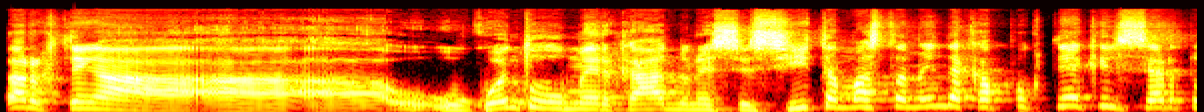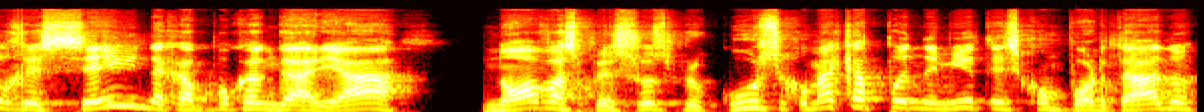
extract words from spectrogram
Claro que tem a, a, a, o quanto o mercado necessita, mas também daqui a pouco tem aquele certo receio, daqui a pouco angariar novas pessoas para o curso? Como é que a pandemia tem se comportado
